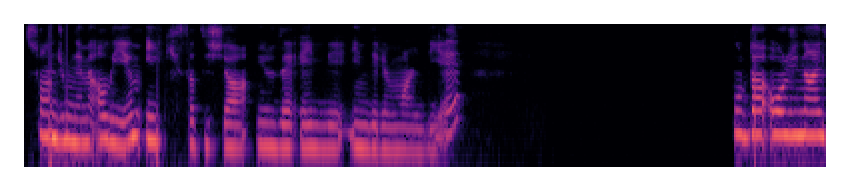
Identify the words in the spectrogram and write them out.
son cümlemi alayım. İlk satışa %50 indirim var diye. Burada orijinal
